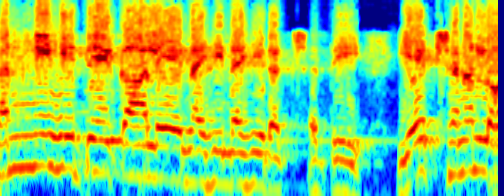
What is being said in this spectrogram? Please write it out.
సన్నిహితే కాలే నహి నహి రక్షతి. ఏ క్షణంలో?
